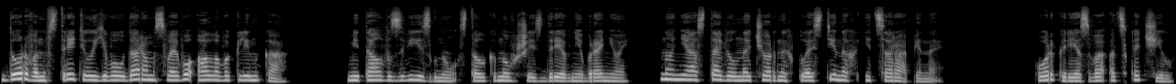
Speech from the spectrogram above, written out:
Дорван встретил его ударом своего алого клинка. Металл взвизгнул, столкнувшись с древней броней, но не оставил на черных пластинах и царапины. Орк резво отскочил.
